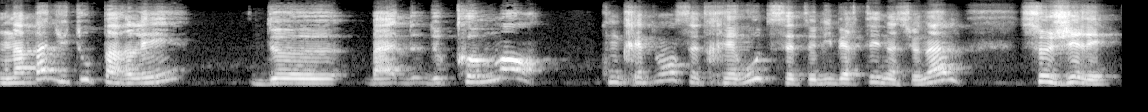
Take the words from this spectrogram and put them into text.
on n'a pas du tout parlé de, bah, comment concrètement cette Cherut, cette liberté nationale, se gérait.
